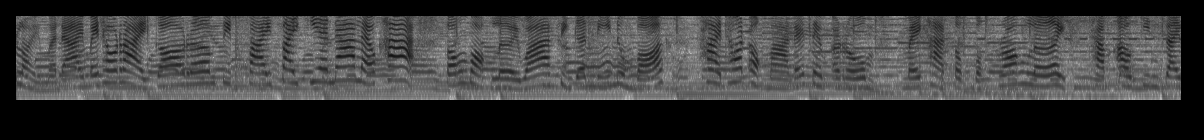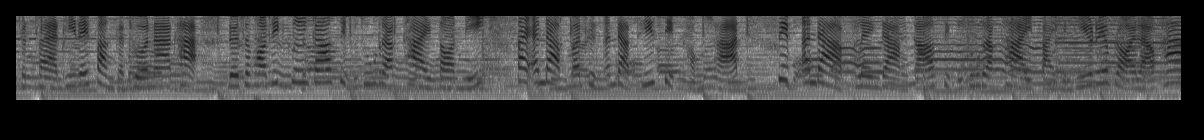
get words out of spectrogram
ปล่อยมาได้ไม่เท่าไหร่ก็เริ่มติดไฟใส่เกียร์หน้าแล้วค่ะ ต้องบอกเลยว่าซิงเกิลนี้หนุ่มบอสถ่ายทอดออกมาได้เต็มอารมณ์ ไม่ขาดตกบกพร่องเลยทำเอากินใจแฟนๆ ที่ได้ฟังกันทั่วหน้าค่ะ โดยเฉพาะที่คลื่น 90ลูกทุ่งรักไทยตอนนี้ไต่อันดับมาถึงอันดับที่ 10 ของชาร์ต10 อันดับเพลงดัง 90ลูกทุ่งรักไทยไปเป็นที่เรียบร้อยแล้วค่ะ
